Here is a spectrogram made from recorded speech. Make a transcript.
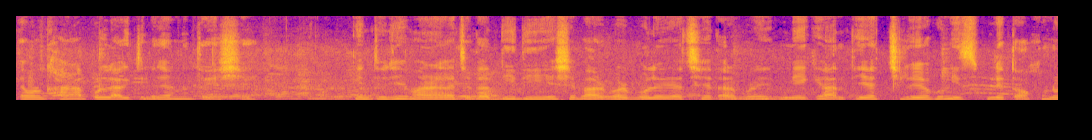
তেমন খারাপও লাগছিল জানো তো এসে। কিন্তু যে মারা গেছে তার দিদি এসে বারবার বলে গেছে তারপরে মেয়েকে আনতে যাচ্ছিল যখন স্কুলে, তখনও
